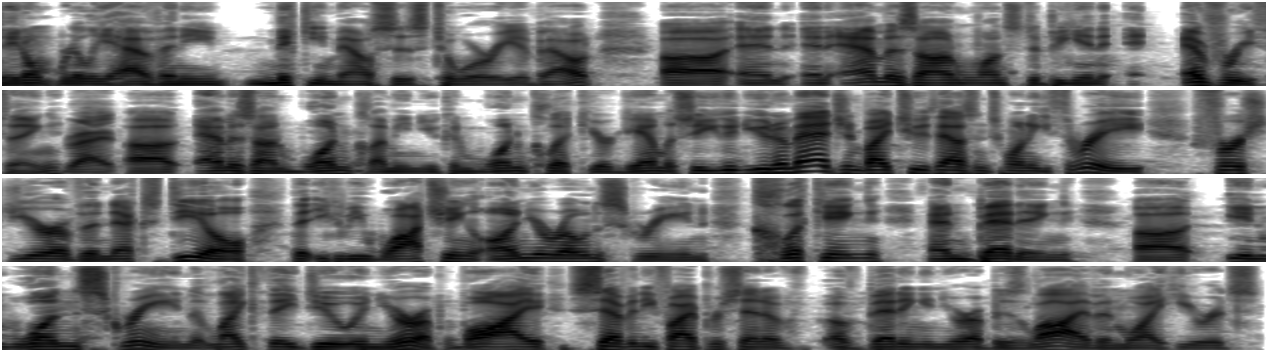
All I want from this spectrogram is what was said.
they don't really have any Mickey Mouses to worry about. Uh, and and Amazon wants to be in everything. Right. Uh, Amazon one. I mean, you can one click your gambling. So you could you'd imagine by 2023, first year of the next deal, that you could be watching on your own screen, clicking and betting uh, in one screen, like they do in Europe. Why 75 percent of of betting in Europe is live, and why here it's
